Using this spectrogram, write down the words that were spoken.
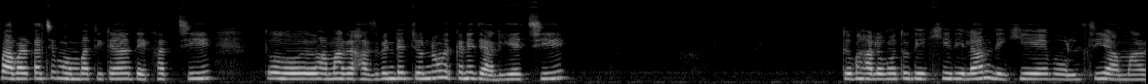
বাবার কাছে মোমবাতিটা দেখাচ্ছি। তো আমার হাজবেন্ডের জন্য এখানে জ্বালিয়েছি। তো ভালো মতো দেখিয়ে দিলাম, দেখিয়ে বলছি আমার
